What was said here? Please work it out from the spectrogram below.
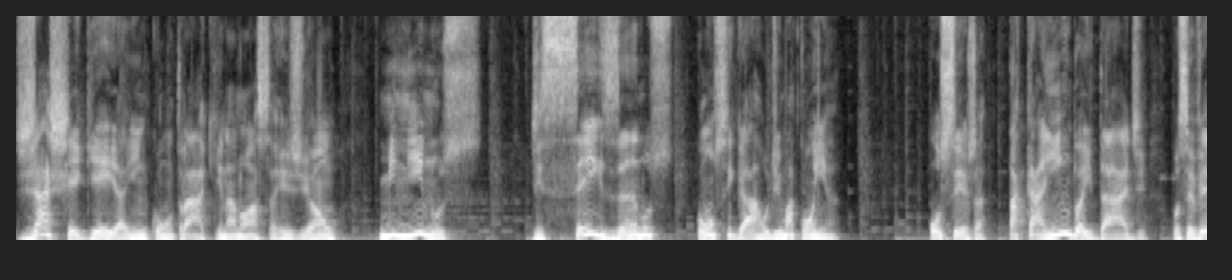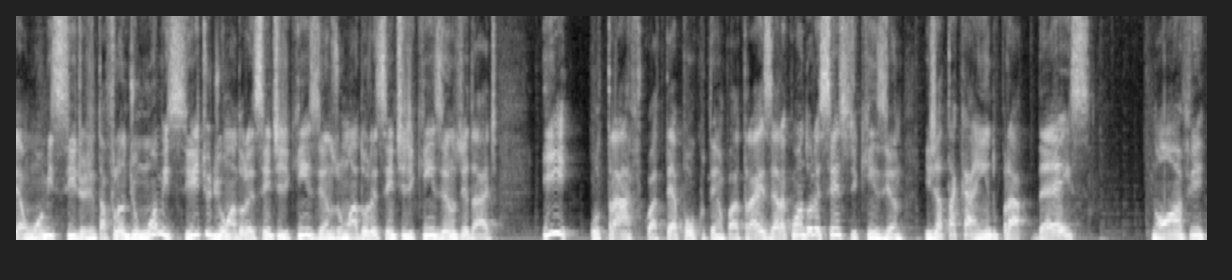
Já cheguei a encontrar aqui na nossa região meninos de 6 anos com cigarro de maconha. Ou seja, tá caindo a idade. Você vê, é um homicídio. A gente tá falando de um homicídio de um adolescente de 15 anos, uma adolescente de 15 anos de idade. E o tráfico, até pouco tempo atrás, era com adolescentes de 15 anos. E já tá caindo para 10, 9.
